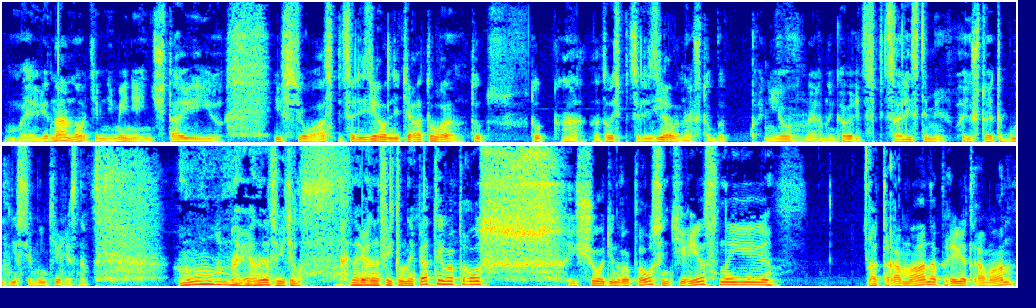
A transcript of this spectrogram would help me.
моя вина, но тем не менее не читаю ее и все. А специализированная литература тут, тут на, на то и специализированная, чтобы про нее, наверное, говорить с специалистами. Боюсь, что это будет не всем интересно. Ну, наверное, ответил. Наверное, ответил на пятый вопрос. Еще один вопрос интересный от Романа. Привет, Роман.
